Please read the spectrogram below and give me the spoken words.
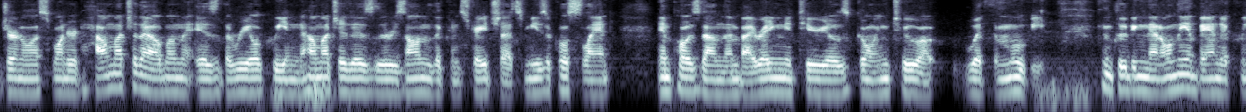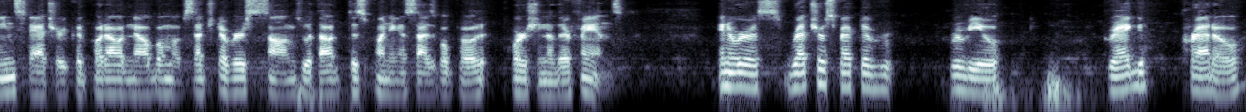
journalist wondered how much of the album is the real Queen how much it is the result of the constraints that's musical slant imposed on them by writing materials going to uh, with the movie concluding that only a band of Queen's stature could put out an album of such diverse songs without disappointing a sizable portion of their fans. In a retrospective review, Greg Prato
